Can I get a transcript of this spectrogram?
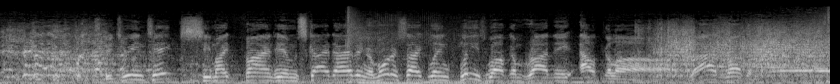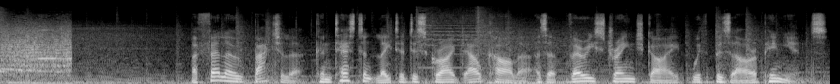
Between takes, he might find him skydiving or motorcycling. Please welcome Rodney Alcala. Rod, welcome. A fellow Bachelor contestant later described Alcala as a very strange guy with bizarre opinions.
